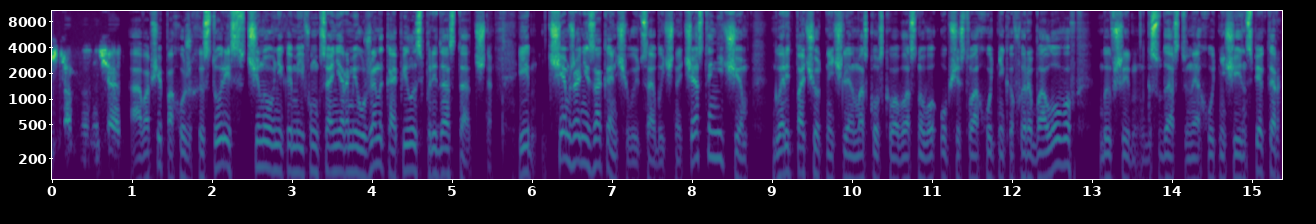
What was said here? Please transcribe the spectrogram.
штраф назначают. А вообще похожих историй с чиновниками и функционерами уже накопилось предостаточно. И чем же они заканчиваются обычно? Часто ничем, говорит почетный член Московского областного общества охотников и рыболовов, бывший государственный охотничий инспектор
